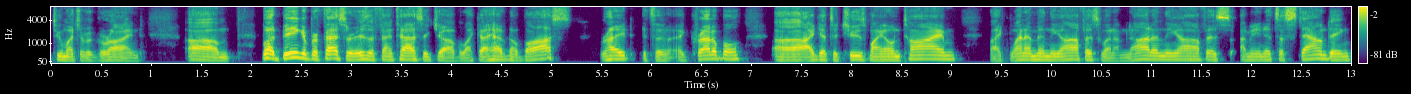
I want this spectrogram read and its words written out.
too much of a grind. Um, but being a professor is a fantastic job. Like i have no boss right? It's an incredible. Uh, i get to choose my own time. Like when i'm in the office when i'm not in the office. I mean it's astounding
